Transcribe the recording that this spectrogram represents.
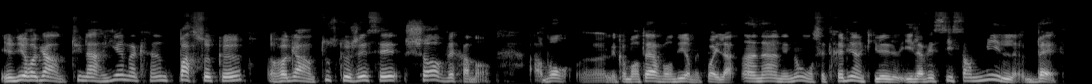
Il dit, regarde, tu n'as rien à craindre parce que, regarde, tout ce que j'ai, c'est Shor Vechamor. Ah bon, euh, les commentaires vont dire, mais quoi, il a un âne et non, on sait très bien qu'il avait 600 000 bêtes.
